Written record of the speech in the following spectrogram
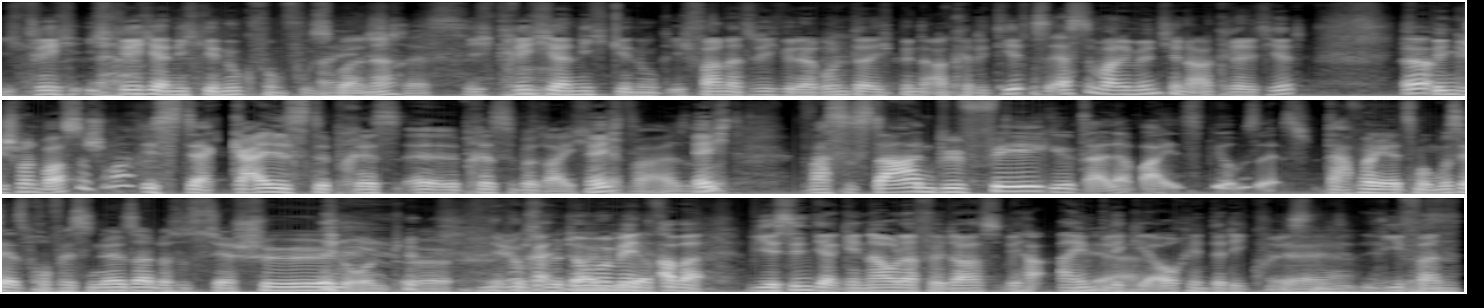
Ich kriege ich krieg ja nicht genug vom Fußball, Ein ne? Stress. Ich kriege ja nicht genug. Ich fahre natürlich wieder runter. Ich bin akkreditiert. Das erste Mal in München akkreditiert. Ich Ja. bin gespannt. Warst du schon mal? ist der geilste Press, äh, Pressebereich Echt? ever. Also, Echt? Was es da an Buffet gibt, Alter, weiß wie umsetzt. Darf man jetzt, man muss ja jetzt professionell sein, das ist sehr schön und äh, Nee, du kannst, Moment, aber wir sind ja genau dafür da, dass wir Einblicke Ja. auch hinter die Kulissen Ja, ja. liefern.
